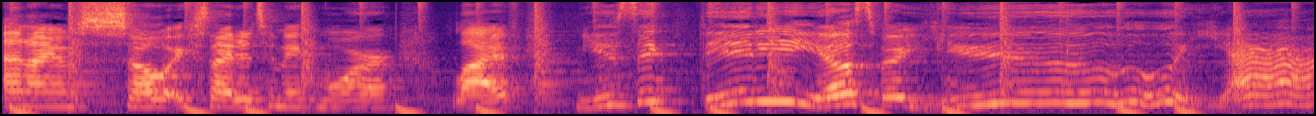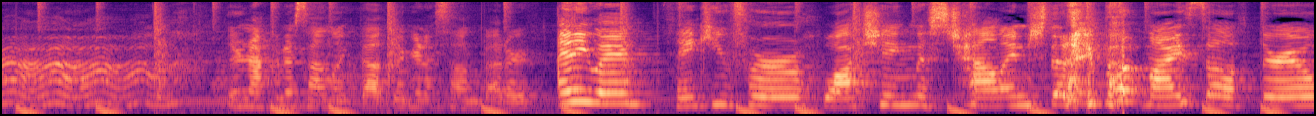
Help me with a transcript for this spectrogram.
And I am so excited to make more live music videos for you, yeah. They're not gonna sound like that, they're gonna sound better. Anyway, thank you for watching this challenge that I put myself through.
